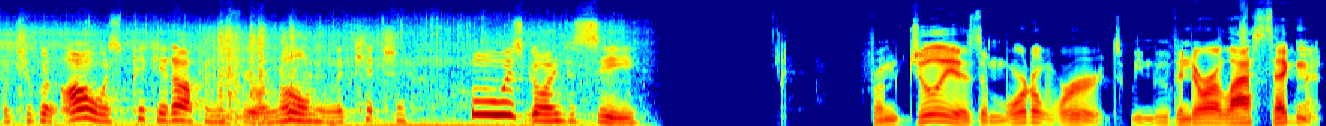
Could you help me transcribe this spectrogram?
But you can always pick it up, and if you're alone in the kitchen, who is going to see? From Julia's immortal words, we move into our last segment,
